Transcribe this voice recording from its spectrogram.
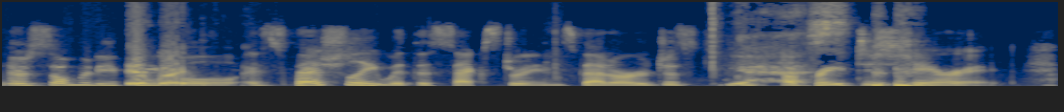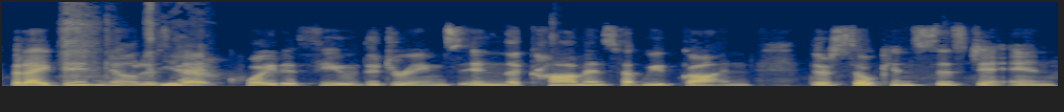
There's so many people, especially with the sex dreams, that are just yes. afraid to share it. But I did notice yeah. that quite a few of the dreams in the comments that we've gotten, they're so consistent in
